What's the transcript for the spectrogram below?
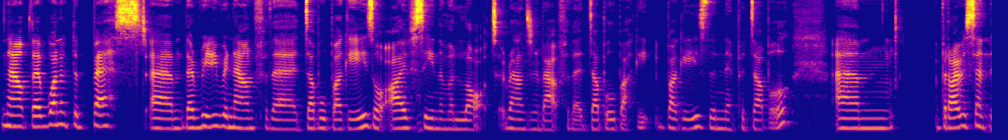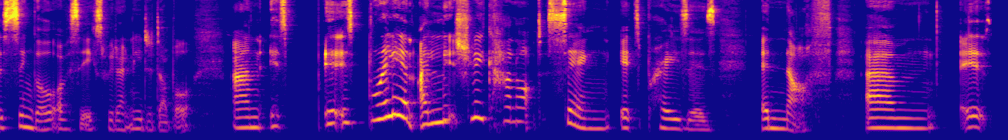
Now, they're one of the best, um, they're really renowned for their double buggies, or I've seen them a lot around and about for their double buggy, buggies, the nipper double. Um, but I was sent this single, obviously, because we don't need a double, and it's it is brilliant. I literally cannot sing its praises enough. Um, it's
